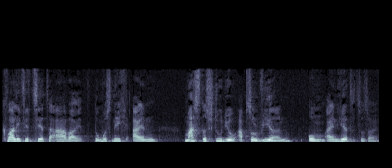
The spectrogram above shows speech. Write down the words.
qualifizierte Arbeit. Du musst nicht ein Masterstudium absolvieren, um ein Hirte zu sein.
